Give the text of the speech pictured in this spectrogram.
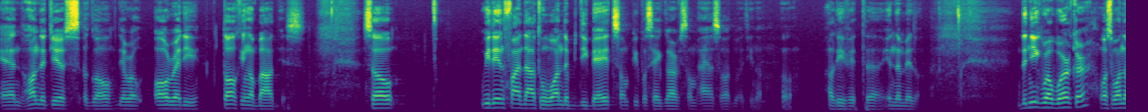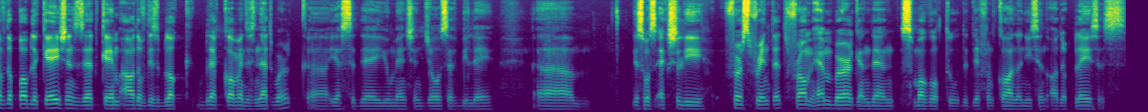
And 100 years ago, they were already talking about this. So we didn't find out who won the debate. Some people say Garvey, some Huiswoud, but you know, well, I'll leave it uh, in the middle. The Negro Worker was one of the publications that came out of this block, Black Communist Network. Uh, yesterday you mentioned Joseph Bilé. Um, this was actually first printed from Hamburg and then smuggled to the different colonies and other places.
